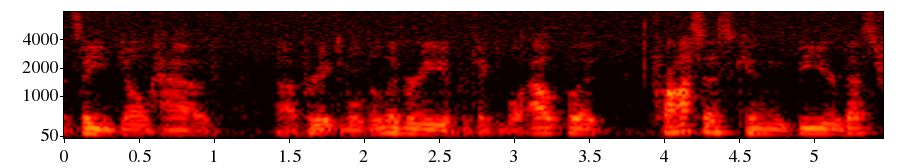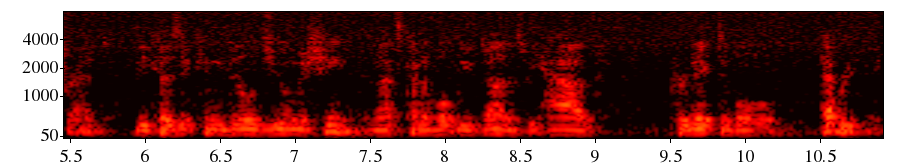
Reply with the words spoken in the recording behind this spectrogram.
Let's say you don't have uh, predictable delivery and predictable output. Process can be your best friend because it can build you a machine, and that's kind of what we've done is we have predictable everything.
